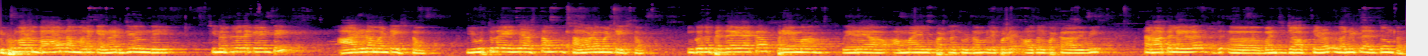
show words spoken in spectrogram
ఇప్పుడు మనం బాగున్నాం మనకి ఎనర్జీ ఉంది. చిన్నపిల్లలకి ఏంటి? ఆడడం అంటే ఇష్టం. యూత్లో ఏం చేస్తాం? చదవడం అంటే ఇష్టం. ఇంకొంచెం పెద్ద అయ్యాక ప్రేమ వేరే అమ్మాయిల పట్ల చూడడం లేకపోతే అవతల పక్క అవి తర్వాత లేదా మంచి జాబ్ చేయడం ఇవన్నీ ఇట్లా వెళ్తూ ఉంటాం.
